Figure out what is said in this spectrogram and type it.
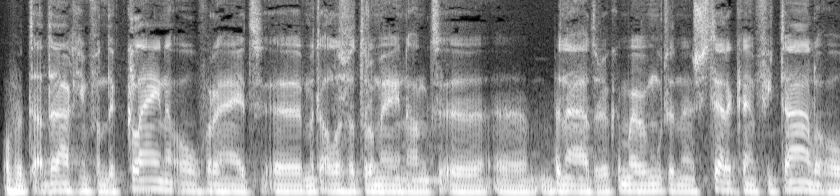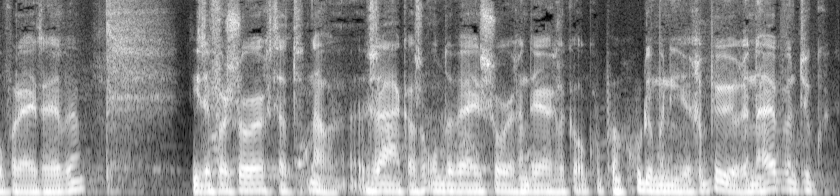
over het adagium van de kleine overheid... Uh, met alles wat eromheen hangt, uh, uh, benadrukken. Maar we moeten een sterke en vitale overheid hebben... die ervoor zorgt dat nou, zaken als onderwijs, zorg en dergelijke... ook op een goede manier gebeuren. En daar hebben we natuurlijk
